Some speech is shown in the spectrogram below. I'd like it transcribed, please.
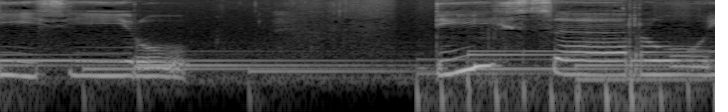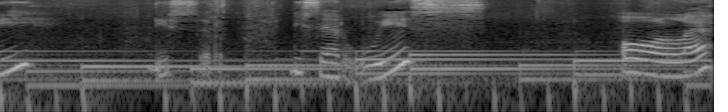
disiru, diserui, diser, diservis oleh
